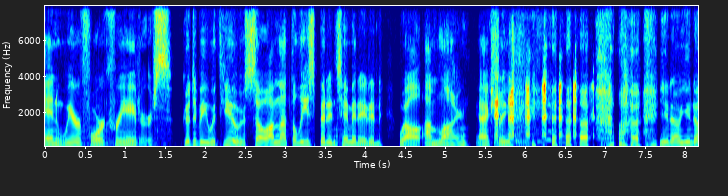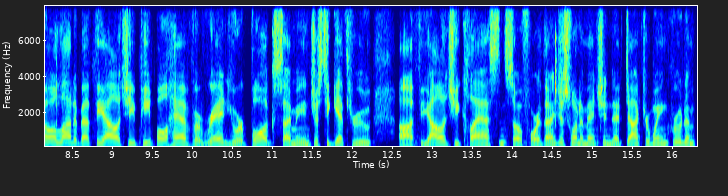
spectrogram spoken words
and we're for creators. Good to be with you. So I'm not the least bit intimidated. Well, I'm lying. Actually, you know, you know a lot about theology. People have read your books. I mean, just to get through uh, theology class and so forth. And I just want to mention that Dr. Wayne Grudem,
